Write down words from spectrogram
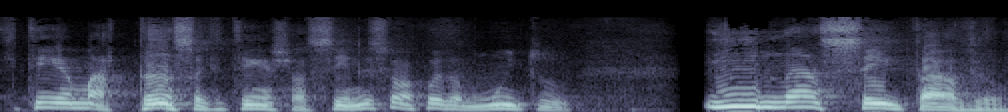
que tenha matança, que tenha chacina. Isso é uma coisa muito inaceitável.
